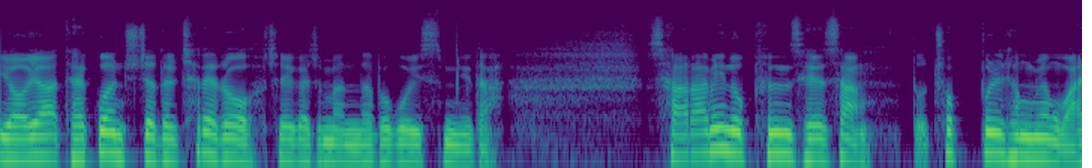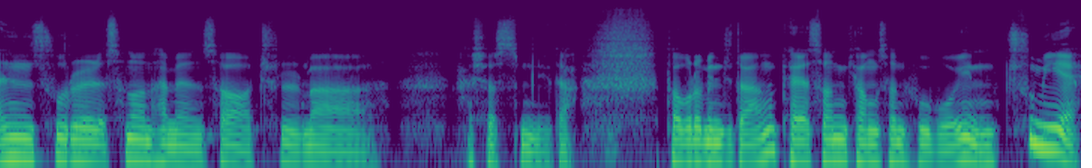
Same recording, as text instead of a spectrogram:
여야 대권 주자들 차례로 저희가 좀 만나보고 있습니다. 사람이 높은 세상 또 촛불혁명 완수를 선언하면서 출마하셨습니다. 더불어민주당 대선 경선 후보인 추미애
